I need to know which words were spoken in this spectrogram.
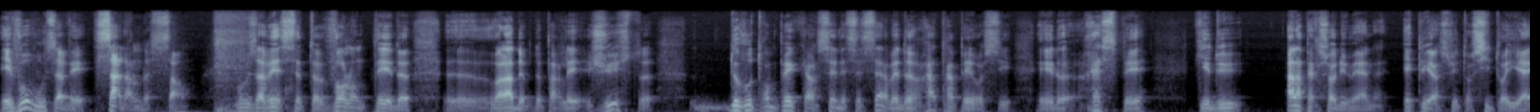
et vous, vous avez ça dans le sang. Vous avez cette volonté de, euh, voilà, de, de parler juste, de vous tromper quand c'est nécessaire, mais de rattraper aussi. Et le respect qui est dû à la personne humaine et puis ensuite au citoyen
